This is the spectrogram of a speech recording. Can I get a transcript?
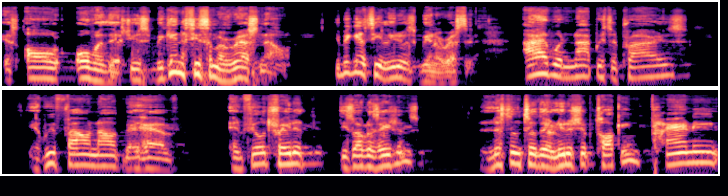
is all over this. You begin to see some arrests now. You begin to see leaders being arrested. I would not be surprised if we found out they have infiltrated these organizations, listened to their leadership talking, planning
